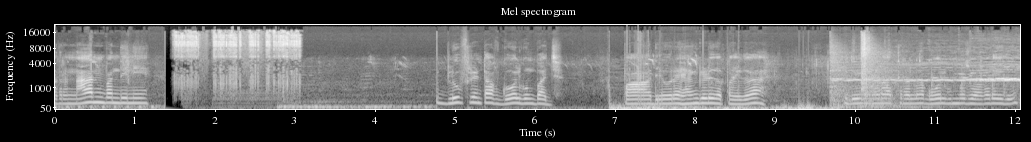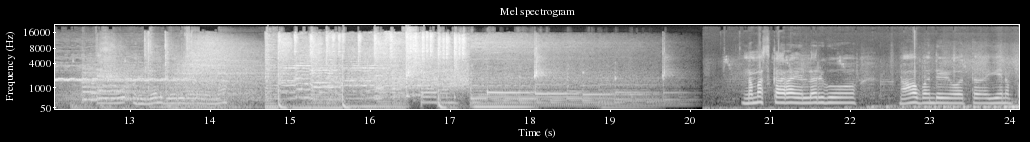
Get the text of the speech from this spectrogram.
ಆದ್ರೆ ನಾನು ಬಂದೀನಿ. Blue print of Gol Gumbaz ಪಾ ದೇವ್ರೆ, ಹೆಂಗೆ ಹಿಡಿದಪ್ಪ ಈಗ? ಇದು ನೋಡತ್ತಿರಲ್ಲ ಗೋಲ್ ಗುಂಬಜ್ ಒಳಗಡೆ ಇದು. ರಿಯಲ್ ಗೋರಿಗಳಿವೆಲ್ಲ ನಮಸ್ಕಾರ ಎಲ್ಲರಿಗೂ. ನಾವು ಬಂದೀವಿ ಇವತ್ತು. ಏನಪ್ಪ,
